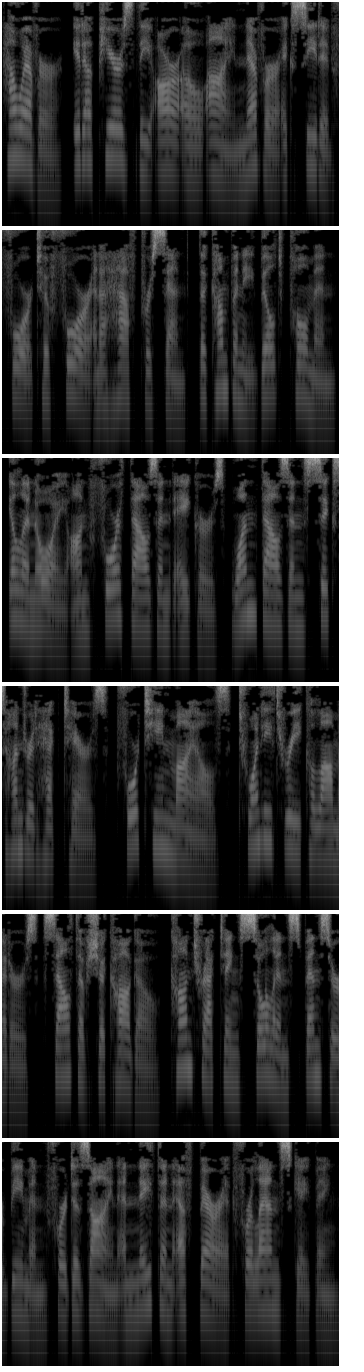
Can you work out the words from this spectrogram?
However, it appears the ROI never exceeded 4 to 4.5%. The company built Pullman, Illinois on 4,000 acres, 1,600 hectares, 14 miles, 23 kilometers south of Chicago, contracting Solon Spencer Beaman for design and Nathan F. Barrett for landscaping.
